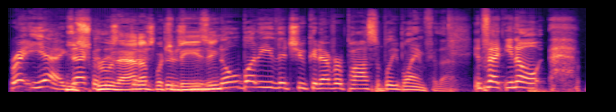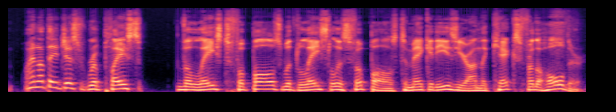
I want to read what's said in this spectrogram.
Right, yeah, exactly. screw There's- that up, which would be easy. Nobody that you could ever possibly blame for that. In fact, you know, why don't they just replace the laced footballs with laceless footballs to make it easier on the kicks for the holder?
